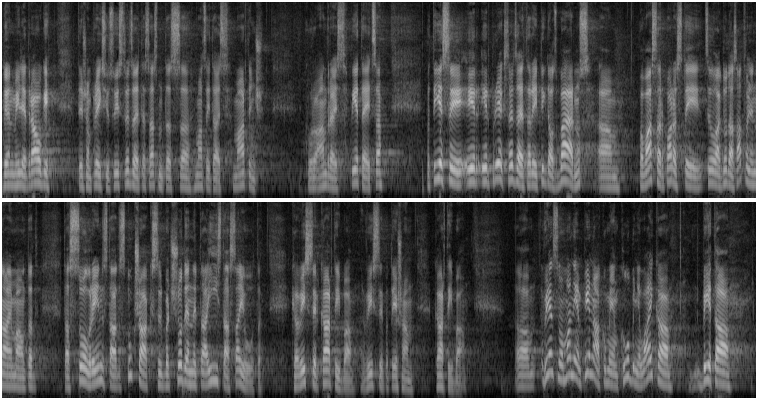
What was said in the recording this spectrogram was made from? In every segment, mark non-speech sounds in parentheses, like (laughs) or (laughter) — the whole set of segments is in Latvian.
Labdien, mīļie draugi! Tiešām prieks jūs visus redzēt. Es esmu tas mācītājs Mārtiņš, kuru Andrejs pieteica. Patiesi ir, ir prieks redzēt arī tik daudz bērnus. Pavasarī parasti cilvēki dodas atvaļinājumā, un tad tās soli rindas tādas tukšākas ir, bet šodien ir tā īstā sajūta, ka viss ir kārtībā, viss ir patiešām kārtībā. Um, viens no maniem pienākumiem klubiņa laikā bija tā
